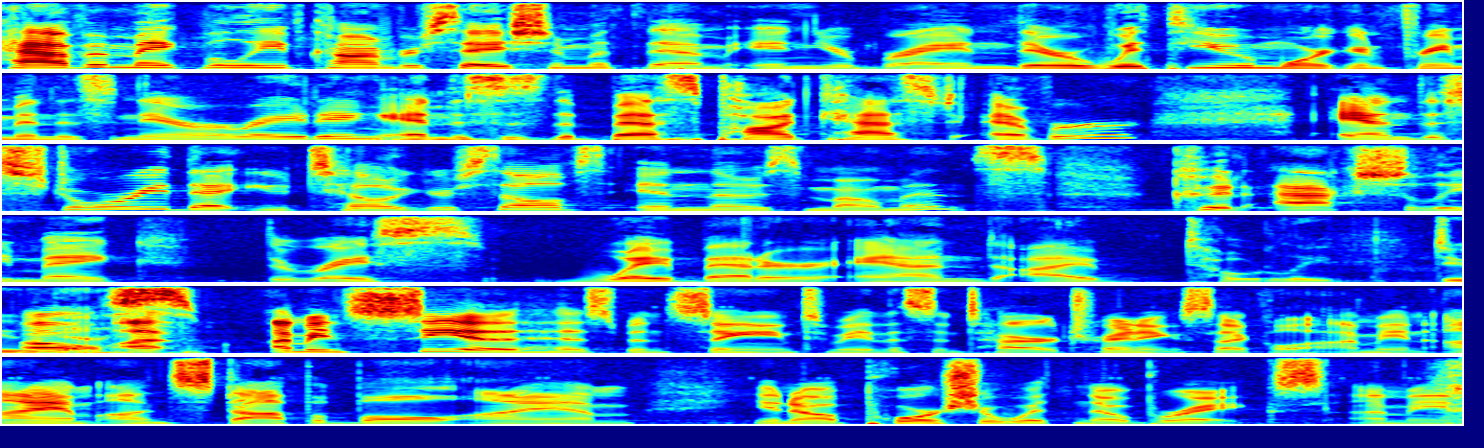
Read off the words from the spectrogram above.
have a make believe conversation with them in your brain. They're with you. Morgan Freeman is narrating, and mm-hmm. this is the best podcast ever. And the story that you tell yourselves in those moments could actually make the race way better. And I totally do Oh, I, this. I mean, Sia has been singing to me this entire training cycle. I mean, I am unstoppable. I am, you know, a Porsche with no brakes. I mean,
